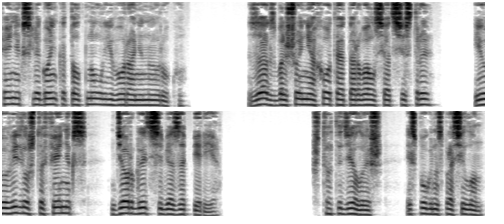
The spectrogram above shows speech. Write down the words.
Феникс легонько толкнул его раненую руку. Зак с большой неохотой оторвался от сестры и увидел, что Феникс — дергает себя за перья. «Что ты делаешь?» — испуганно спросил он.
